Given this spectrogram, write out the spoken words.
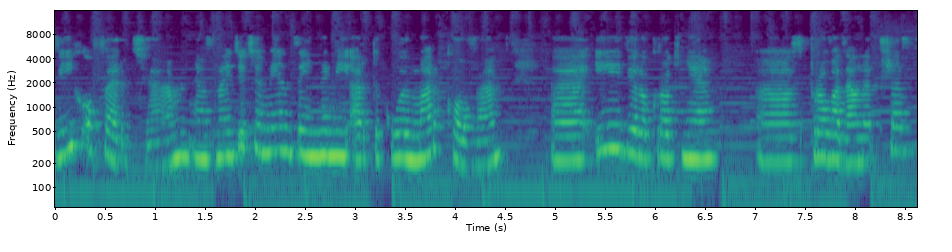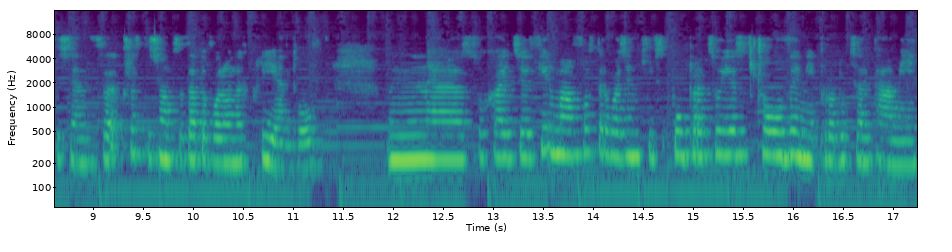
W ich ofercie znajdziecie m.in. artykuły markowe, E, i wielokrotnie e, sprowadzane przez tysiące, przez tysiące zadowolonych klientów. Mm, e, słuchajcie, firma Foster Łazienki współpracuje z czołowymi producentami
